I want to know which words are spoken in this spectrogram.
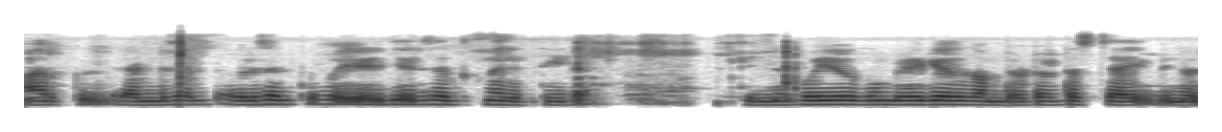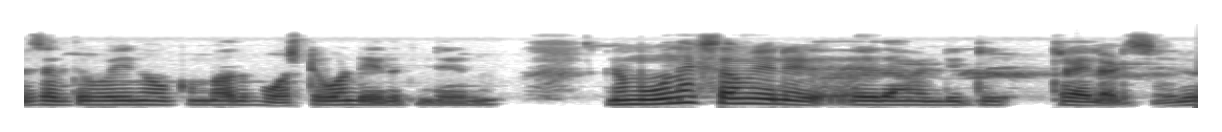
മാർക്ക് രണ്ട് സ്ഥലത്ത് ഒരു സ്ഥലത്ത് പോയി എഴുതി ഒരു സ്ഥലത്ത് നിന്ന് കിട്ടിയില്ല. പിന്നെ പോയി നോക്കുമ്പോഴേക്കും അത് കമ്പ്യൂട്ടർ ടെസ്റ്റ് ആയി. പിന്നെ ഒരു സ്ഥലത്ത് പോയി നോക്കുമ്പോൾ അത് പോസ്റ്റ് പോണ്ട് ചെയ്തിട്ടുണ്ടായിരുന്നു. പിന്നെ മൂന്ന് എക്സാം ഞാൻ എഴുതാൻ വേണ്ടിയിട്ട് ട്രയൽ അടിച്ചു. ഒരു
